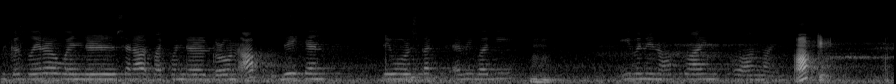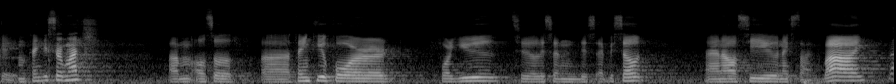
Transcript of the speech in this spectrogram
because later when they're set out, like when they're grown up, they can they will respect everybody, Mhm. Even in offline or online. Okay, okay. Thank you so much. Um, also, uh, thank you for for you to listen this episode, and I'll see you next time. Bye. Bye.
